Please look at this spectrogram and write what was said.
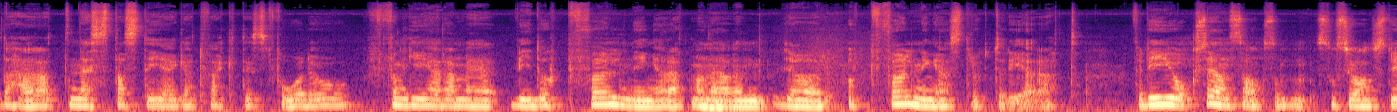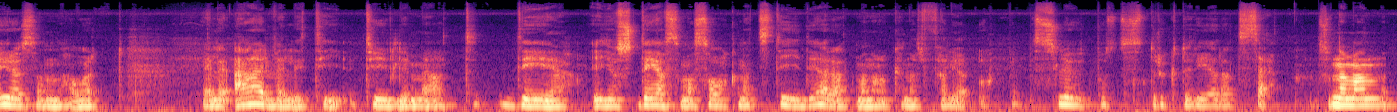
det här att nästa steg att faktiskt få det att fungera med vid uppföljningar, att man Mm. även gör uppföljningar strukturerat. För det är ju också en sak som Socialstyrelsen har varit, eller är väldigt ty- tydlig med att det är just det som har saknats tidigare, att man har kunnat följa upp beslut på ett strukturerat sätt. Så när man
